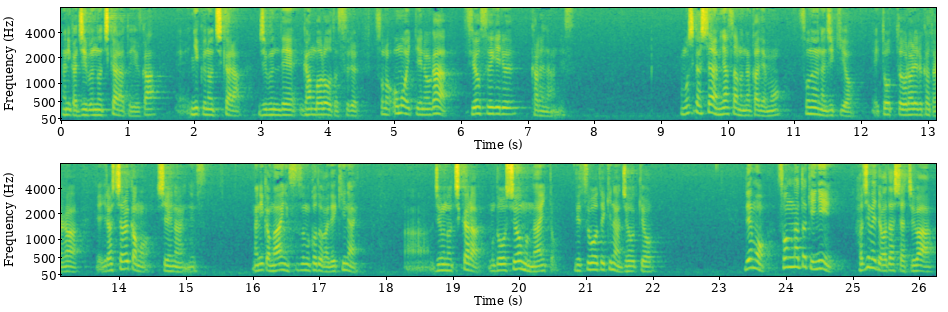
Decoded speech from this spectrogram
何か自分の力というか肉の力自分で頑張ろうとするその思いっていうのが強すぎるからなんです。もしかしたら皆さんの中でもそのような時期を通っておられる方がいらっしゃるかもしれないんです。何か前に進むことができない。自分の力もどうしようもないと。絶望的な状況。でもそんな時に初めて私たちは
